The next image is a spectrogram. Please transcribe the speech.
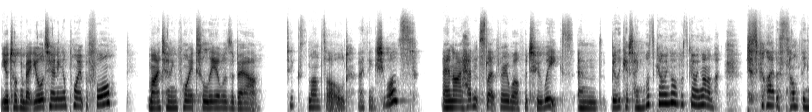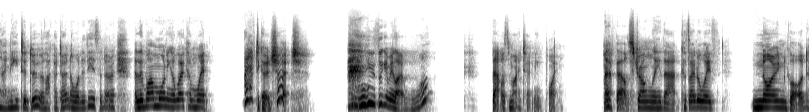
you're talking about your turning a point before. My turning point to Leah was about six months old, I think she was. And I hadn't slept very well for two weeks. And Billy kept saying, What's going on? What's going on? I'm like, I just feel like there's something I need to do. Like, I don't know what it is. I don't know. And then one morning I woke up and went, I have to go to church. He's looking at me like, What? That was my turning point. I felt strongly that because I'd always known God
